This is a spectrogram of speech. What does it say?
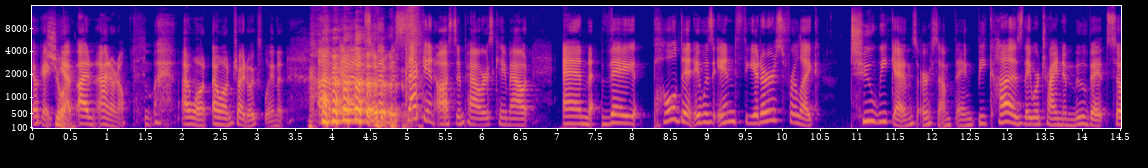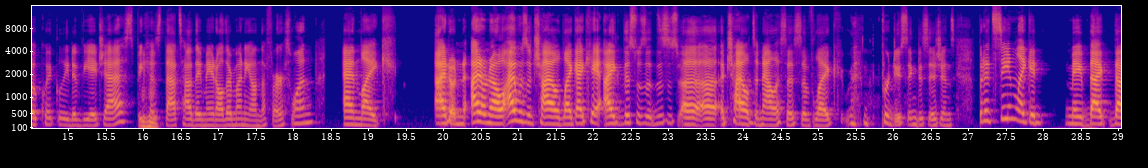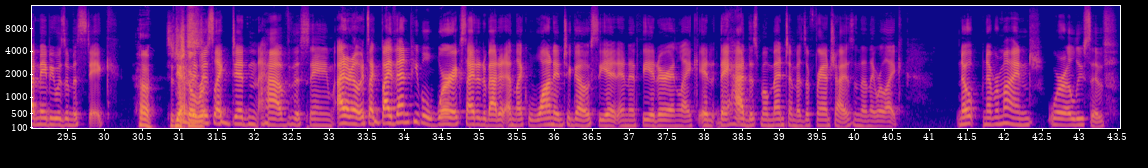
okay. Sure. Yeah, I, I don't know. I won't I won't try to explain it. Um, and then, so then the second Austin Powers came out, and they pulled it. It was in theaters for like two weekends or something because they were trying to move it so quickly to VHS mm-hmm. because that's how they made all their money on the first one. And like I don't I don't know. I was a child. Like I can't I this was a, this is a, a, a child's analysis of like producing decisions. But it seemed like it may that that maybe was a mistake. Huh. To Yes. just Because go it just like didn't have the same I don't know. It's like by then people were excited about it and like wanted to go see it in a theater and like it they had this momentum as a franchise and then they were like Nope, never mind. We're elusive.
